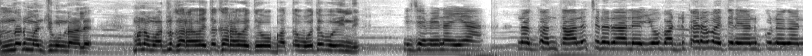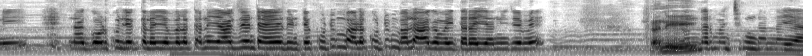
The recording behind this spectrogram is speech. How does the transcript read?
అందరూ మంచిగా ఉండాలి. మన వడ్లు ఖరాబ్ అయితే ఖరాబ్ అయితే ఓ బత్త పోతే పోయింది. నిజమేనయ్యా. నాకు అంత ఆలోచన రాలే. అయ్యో వడ్లు ఖరాబ్ అయితేనే అనుకున్నా గానీ నా కొడుకు లెక్కల ఎవరికైనా యాక్సిడెంట్ అయ్యేది ఉంటే కుటుంబాల కుటుంబాలు ఆగమవుతారయ్యా నిజమే. కానీ అందరు మంచిగా ఉండాలయ్యా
